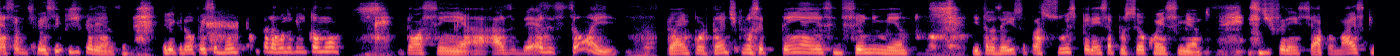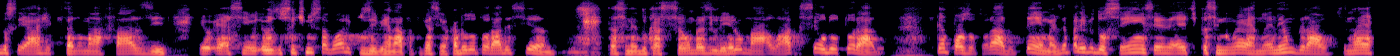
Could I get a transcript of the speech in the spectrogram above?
Essa é simples diferença. Ele criou o Facebook com o pé na bunda que ele tomou. Então, assim, a, as ideias estão aí. Então, é importante que você tenha esse discernimento e trazer isso para a sua experiência, para o seu conhecimento. E se diferenciar, por mais que você ache que está numa fase. Eu, é assim, eu, eu senti isso agora, inclusive, Renata, porque assim, eu acabei o doutorado esse ano. Então, assim, na educação brasileira, o, o ápice é o doutorado. Tem um pós-doutorado? Tem, mas é para livre docência, é, é, tipo assim, não é, não é nenhum grau. Você não é,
